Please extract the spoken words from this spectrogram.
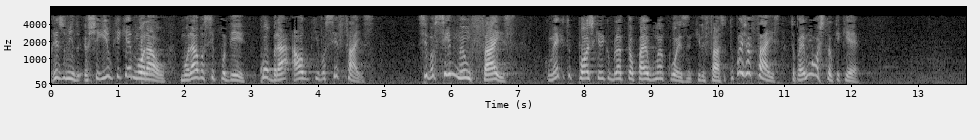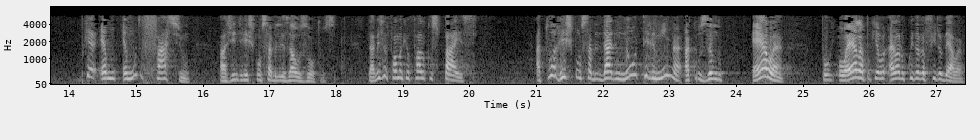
resumindo, eu cheguei, o que, que é moral? Moral é você poder cobrar algo que você faz. Se você não faz, como é que tu pode querer cobrar do teu pai alguma coisa que ele faça? Teu pai já faz, teu pai mostra o que, que é. Porque é, é muito fácil a gente responsabilizar os outros. Da mesma forma que eu falo com os pais, a tua responsabilidade não termina acusando ela ou ela porque ela não cuida do filho dela.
